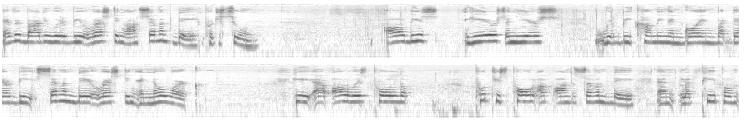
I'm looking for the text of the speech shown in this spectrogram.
Everybody will be resting on seventh day pretty soon. All these years and years will be coming and going, but there'll be seven day resting and no work. He uh, always pulled the, put his pole up on the seventh day and let people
